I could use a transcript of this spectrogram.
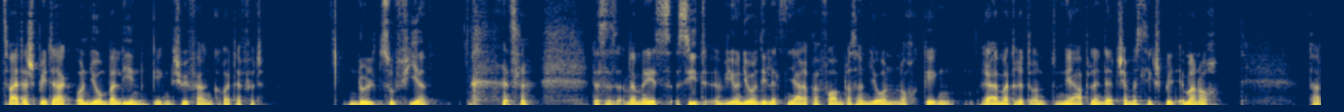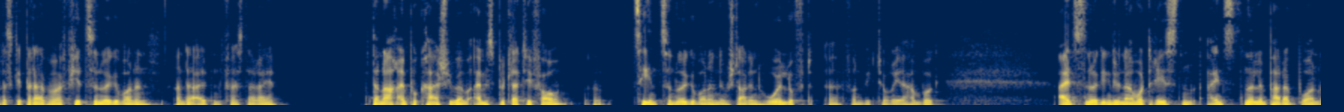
Zweiter Spieltag Union Berlin gegen die Spielverein Kräuter Fürth. 0 zu 4. Also, das ist, wenn man jetzt sieht, wie Union die letzten Jahre performt, dass Union noch gegen Real Madrid und Neapel in der Champions League spielt, immer noch. Da hat das Clipper einfach mal 4 zu 0 gewonnen an der alten Försterei. Danach ein Pokalspiel beim Eimsbüttler TV, 10 äh, zu 0 gewonnen im Stadion Hohe Luft äh, von Viktoria Hamburg. 1 zu 0 gegen Dynamo Dresden, 1 zu 0 in Paderborn,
